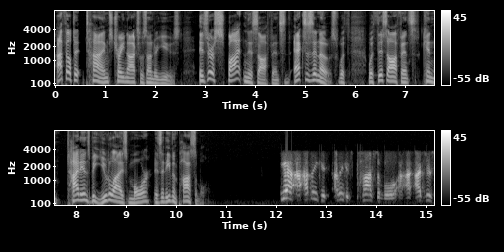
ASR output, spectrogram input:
I felt at times Trey Knox was underused. Is there a spot in this offense, X's and O's, with with this offense? Can tight ends be utilized more? Is it even possible? Yeah, I, think it's I think it's possible. I, I just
